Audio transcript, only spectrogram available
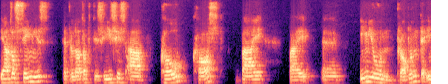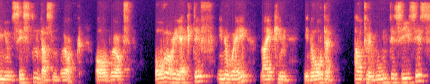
The other thing is that a lot of diseases are co-caused by by uh, immune problem. The immune system doesn't work or works overreactive in a way, like in in all the autoimmune diseases.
